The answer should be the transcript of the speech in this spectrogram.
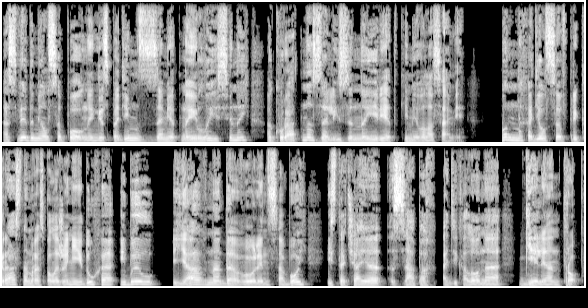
осведомился полный господин с заметной лысиной, аккуратно зализанной редкими волосами. Он находился в прекрасном расположении духа и был явно доволен собой, источая запах одеколона гелиантроп.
